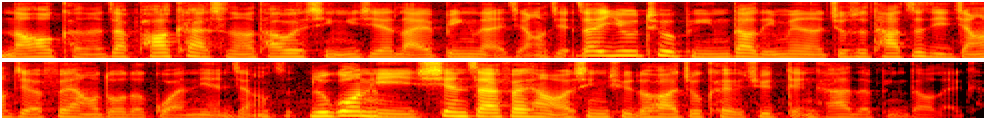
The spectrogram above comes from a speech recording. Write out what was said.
然后可能在 Podcast 呢，他会请一些来宾来讲解。在 YouTube 频道里面呢，就是他自己讲解非常多的观念这样子。如果你现在非常有兴趣的话，就可以去点开他的频道来看。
